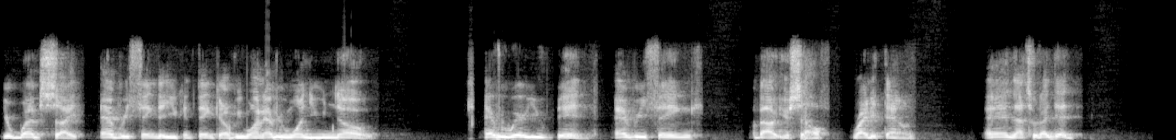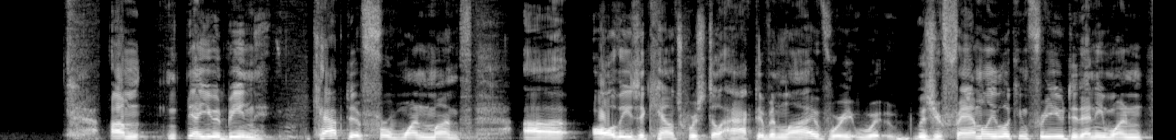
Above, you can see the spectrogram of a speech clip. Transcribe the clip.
your website, everything that you can think of. We want everyone you know, everywhere you've been, everything about yourself. Write it down. And that's what I did. Um, yeah, you had been captive for one month. Uh, all these accounts were still active and live? Were, were, was your family looking for you? Did anyone,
